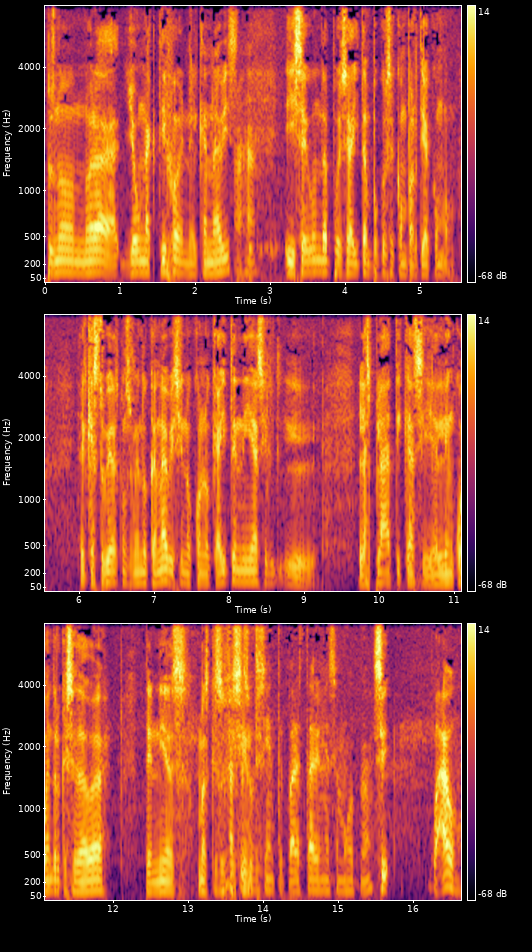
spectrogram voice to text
pues no, no era yo un activo en el cannabis. Ajá. Y segunda, pues ahí tampoco se compartía como el que estuvieras consumiendo cannabis, sino con lo que ahí tenías y las pláticas y el encuentro que se daba, tenías más que Más que suficiente. para estar en ese mood, ¿no? Sí, Wow.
